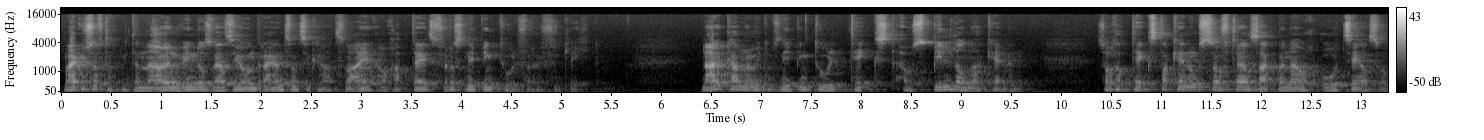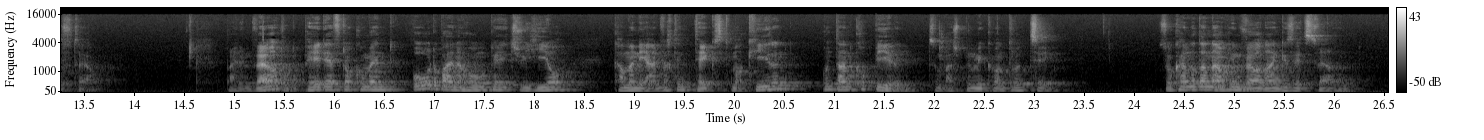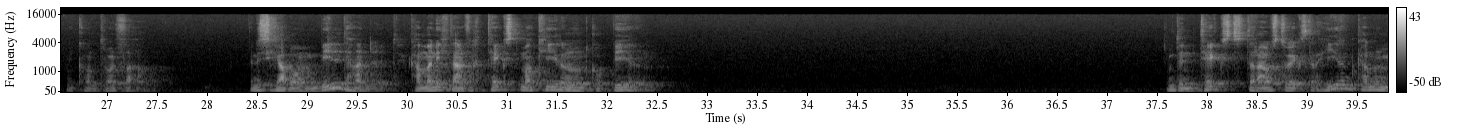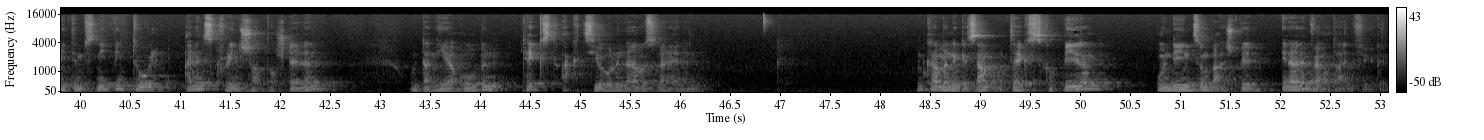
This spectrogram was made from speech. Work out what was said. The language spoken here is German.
Microsoft hat mit der neuen Windows-Version 23H2 auch Updates für das Snipping-Tool veröffentlicht. Neu kann man mit dem Snipping-Tool Text aus Bildern erkennen. Solcher Texterkennungssoftware sagt man auch OCR-Software. Bei einem Word- oder PDF-Dokument oder bei einer Homepage wie hier kann man hier einfach den Text markieren und dann kopieren, zum Beispiel mit Ctrl-C. So kann er dann auch in Word eingesetzt werden, mit Ctrl-V. Wenn es sich aber um ein Bild handelt, kann man nicht einfach Text markieren und kopieren. Um den Text daraus zu extrahieren, kann man mit dem Snipping-Tool einen Screenshot erstellen und dann hier oben Textaktionen auswählen. Nun kann man den gesamten Text kopieren und ihn zum Beispiel in einem Word einfügen.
